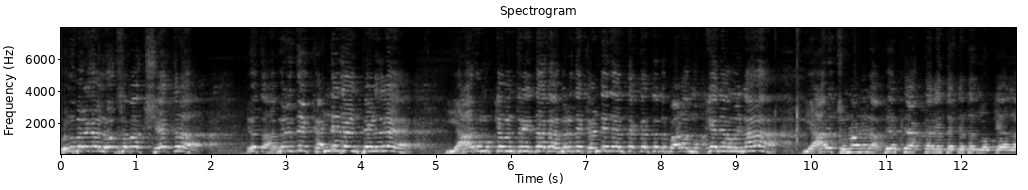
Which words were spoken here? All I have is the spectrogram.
ಗುಲ್ಬರ್ಗ ಲೋಕಸಭಾ ಕ್ಷೇತ್ರ. ಇವತ್ತು ಅಭಿವೃದ್ಧಿ ಕಂಡಿದೆ ಅಂತ ಹೇಳಿದ್ರೆ ಯಾರು ಮುಖ್ಯಮಂತ್ರಿ ಇದ್ದಾಗ ಅಭಿವೃದ್ಧಿ ಕಂಡಿದೆ ಅಂತಕ್ಕಂಥದ್ದು ಬಹಳ ಮುಖ್ಯನೇ ವಿನ ಯಾರು ಚುನಾವಣೆಯಲ್ಲಿ ಅಭ್ಯರ್ಥಿ ಆಗ್ತಾರೆ ಅಂತಕ್ಕಂಥದ್ದು ಮುಖ್ಯ ಅಲ್ಲ.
